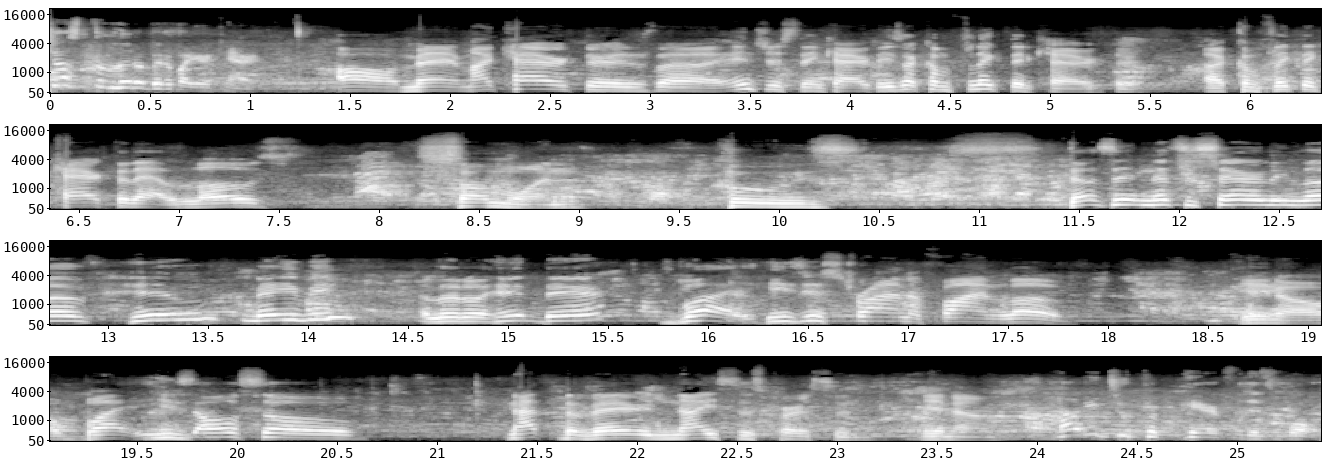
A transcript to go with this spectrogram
just a little bit about your character. Oh man, my character is an interesting character. He's a conflicted character. A conflicted character that loves someone who's doesn't necessarily love him, maybe. A little hint there. But he's just trying to find love. You know, but he's also not the very nicest person, you know. How did you prepare for this role?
